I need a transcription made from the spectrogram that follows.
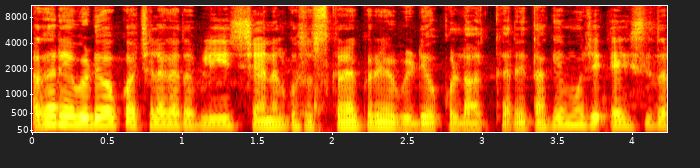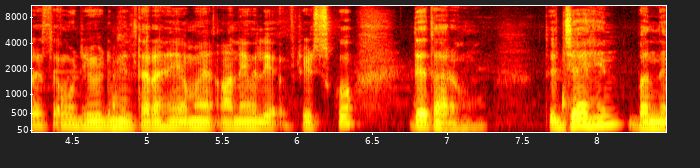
अगर ये वीडियो आपको अच्छा लगा तो प्लीज़ चैनल को सब्सक्राइब करें और वीडियो को लाइक करें, ताकि मुझे इसी तरह से मोटिवेट मिलता रहे मैं आने वाले अपडेट्स को देता रहूँ। तो जय हिंद, वंदे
